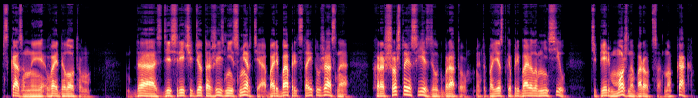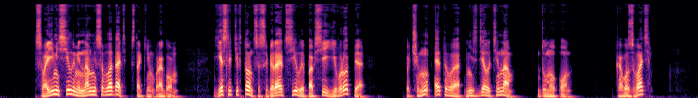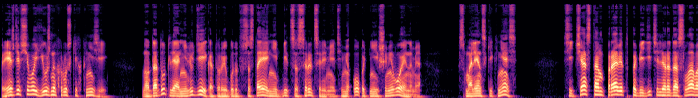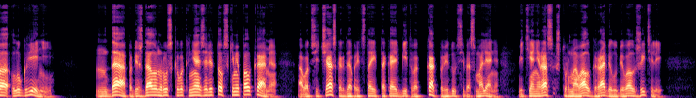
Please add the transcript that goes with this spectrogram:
сказанные Вайделотом. Да, здесь речь идет о жизни и смерти, а борьба предстоит ужасная — Хорошо, что я съездил к брату. Эта поездка прибавила мне сил. Теперь можно бороться. Но как? Своими силами нам не совладать с таким врагом. Если тевтонцы собирают силы по всей Европе, почему этого не сделать и нам? Думал он. Кого звать? Прежде всего, южных русских князей. Но дадут ли они людей, которые будут в состоянии биться с рыцарями, этими опытнейшими воинами? Смоленский князь. Сейчас там правит победитель Родослава Лугвений. Да, побеждал он русского князя литовскими полками, а вот сейчас, когда предстоит такая битва, как поведут себя смоляне? Ведь я не раз штурмовал, грабил, убивал жителей.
